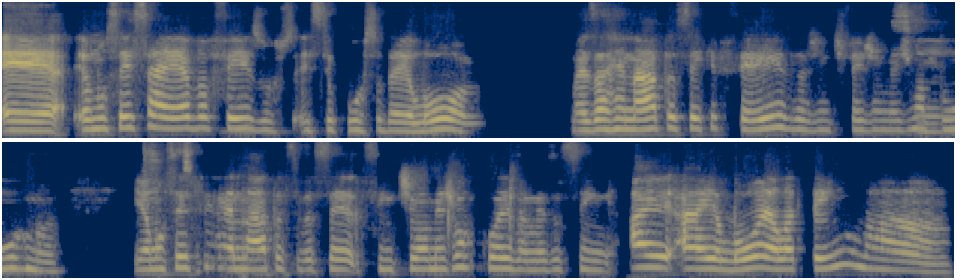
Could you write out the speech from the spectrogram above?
É, eu não sei se a Eva fez esse curso da Elo, mas a Renata eu sei que fez, a gente fez na mesma Sim. turma. E eu não sei se, Renata, se você sentiu a mesma coisa, mas assim, a, a Elo, ela tem uma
